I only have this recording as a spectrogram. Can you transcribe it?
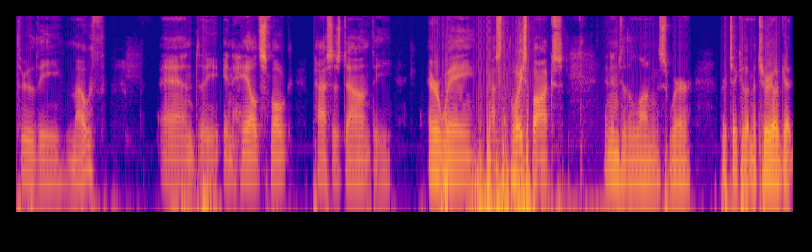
through the mouth, and the inhaled smoke passes down the airway, past the voice box, and into the lungs, where particular material get,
